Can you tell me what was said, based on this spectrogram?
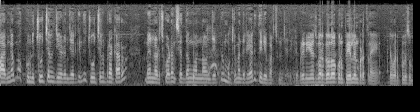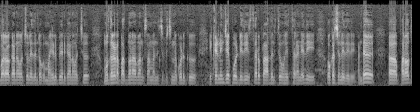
భాగంగా మాకు కొన్ని సూచనలు చేయడం జరిగింది. సూచనల ప్రకారం మేము నడుచుకోవడానికి సిద్ధంగా ఉన్నామని చెప్పి ముఖ్యమంత్రి గారికి తెలియపరచడం జరిగింది. ఇప్పుడే నియోజకవర్గంలో కొన్ని పేర్లు వినపడుతున్నాయి. అంటే వరుపులు సుబ్బారావు కానవచ్చు లేదంటే ఒక మహిళ పేరు కానవచ్చు ముద్రగడ పద్మనాభానికి సంబంధించిన చిన్న కొడుకు ఇక్కడి నుంచే పోటీ తీస్తారు ప్రాతినిధ్యం వహిస్తారు అనేది ఒక చిన్నది ఇది. అంటే పర్వత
